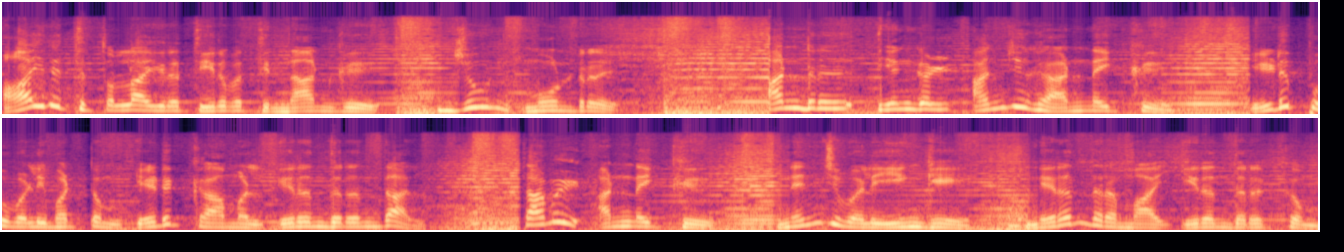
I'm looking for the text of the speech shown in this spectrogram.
ஆயிரத்தி தொள்ளாயிரத்தி இருபத்தி நான்கு ஜூன் மூன்று. அன்று எங்கள் அஞ்சுக அன்னைக்கு இடுப்பு வழி மட்டும் எடுக்காமல் இருந்திருந்தால் தமிழ் அன்னைக்கு நெஞ்சு வலி இங்கே நிரந்தரமாய் இருந்திருக்கும்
